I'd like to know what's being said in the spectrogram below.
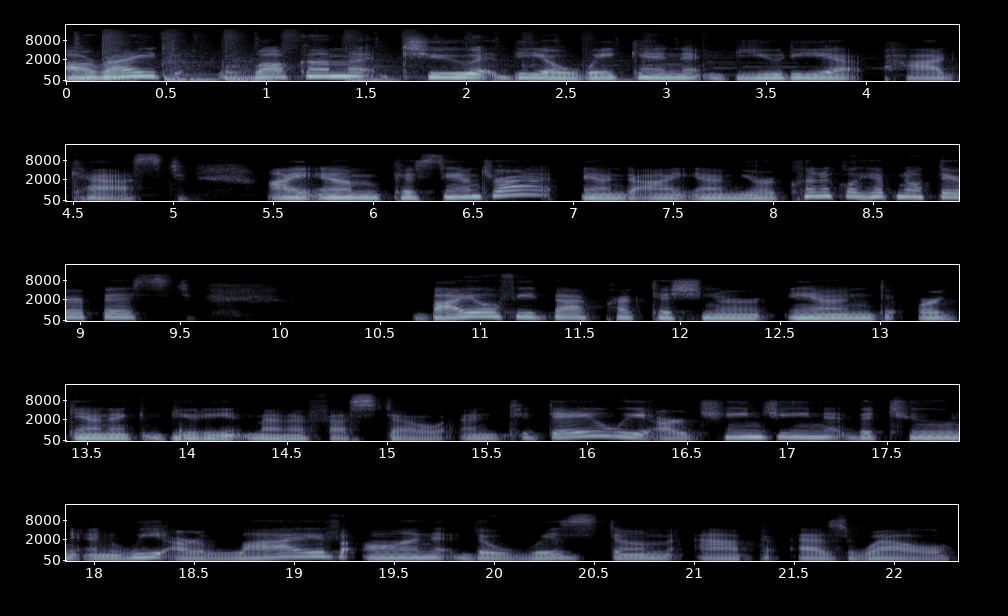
All right. Welcome to the Awaken Beauty podcast. I am Cassandra and I am your clinical hypnotherapist biofeedback practitioner and organic beauty manifesto. And today we are changing the tune and we are live on the Wisdom app as well,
